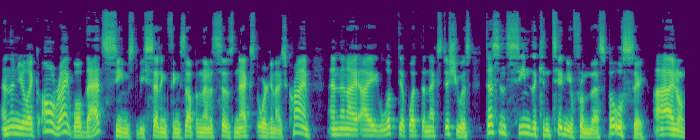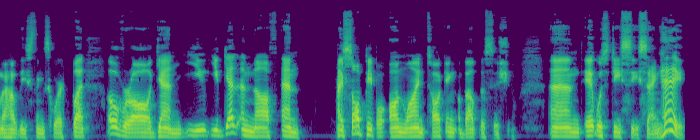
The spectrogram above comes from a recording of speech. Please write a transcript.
And then you're like, All right, well, that seems to be setting things up. And then it says next organized crime. And then I, I looked at what the next issue is. Doesn't seem to continue from this, but we'll see. I don't know how these things work, but overall, again, you, you get enough. And I saw people online talking about this issue. And it was DC saying, Hey,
